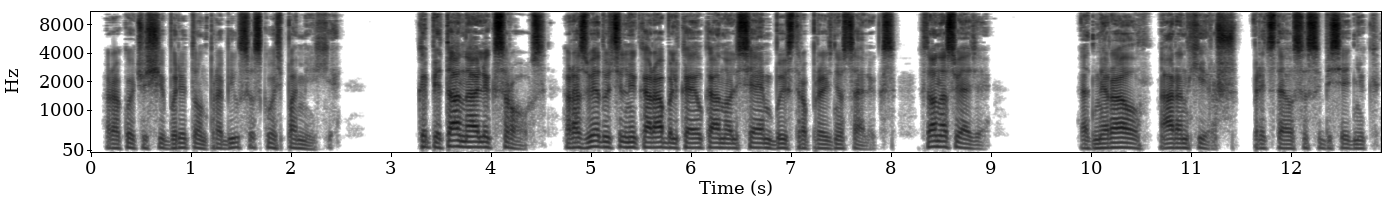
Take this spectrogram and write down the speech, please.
— ракочущий баритон пробился сквозь помехи. «Капитан Алекс Роуз. Разведывательный корабль КЛК-07», — быстро произнес Алекс. «Кто на связи?» «Адмирал Аарон Хирш», — представился собеседник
